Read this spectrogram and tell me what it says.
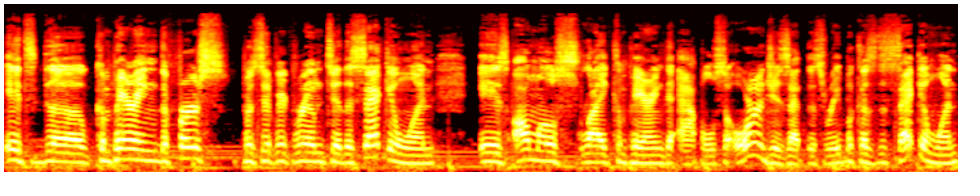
it's the comparing the first Pacific Rim to the second one is almost like comparing the apples to oranges at this rate because the second one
